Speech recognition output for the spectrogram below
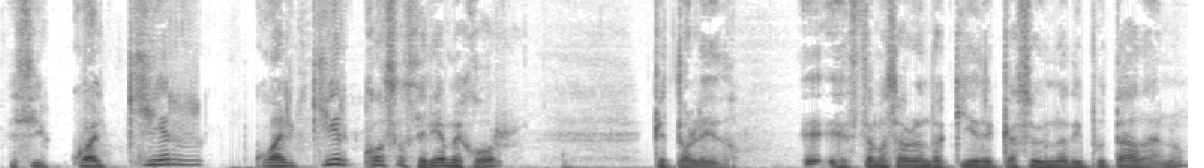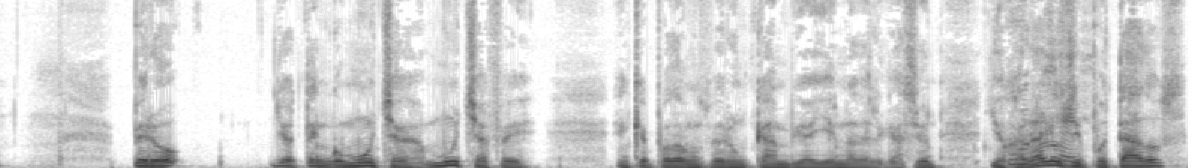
Es decir, cualquier, cualquier cosa sería mejor que Toledo. Eh, estamos hablando aquí del caso de una diputada, ¿no? Pero yo tengo mucha, mucha fe en que podamos ver un cambio ahí en la delegación. Y ojalá los diputados,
